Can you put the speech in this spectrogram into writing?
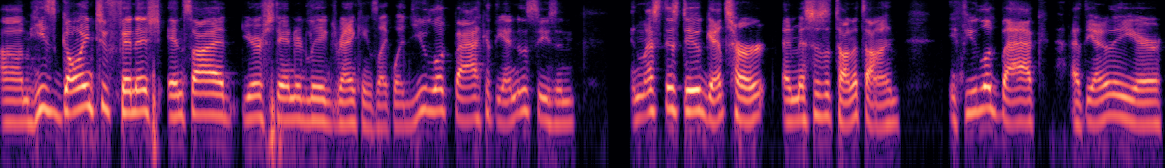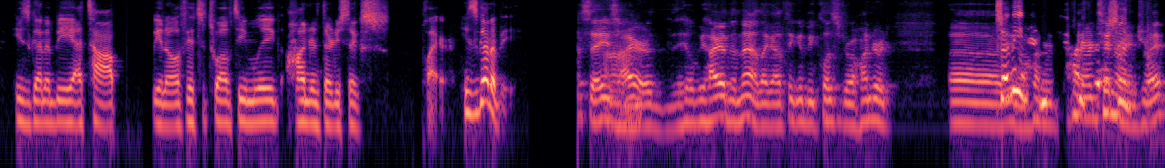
Um, he's going to finish inside your standard league rankings. Like when you look back at the end of the season, unless this dude gets hurt and misses a ton of time, if you look back at the end of the year, he's going to be a top, you know, if it's a 12 team league, 136 player. He's going to be. Let's say he's Um, higher. He'll be higher than that. Like I think it'd be closer to 100. Uh, So, I you know, mean, 100, 110 range, right?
